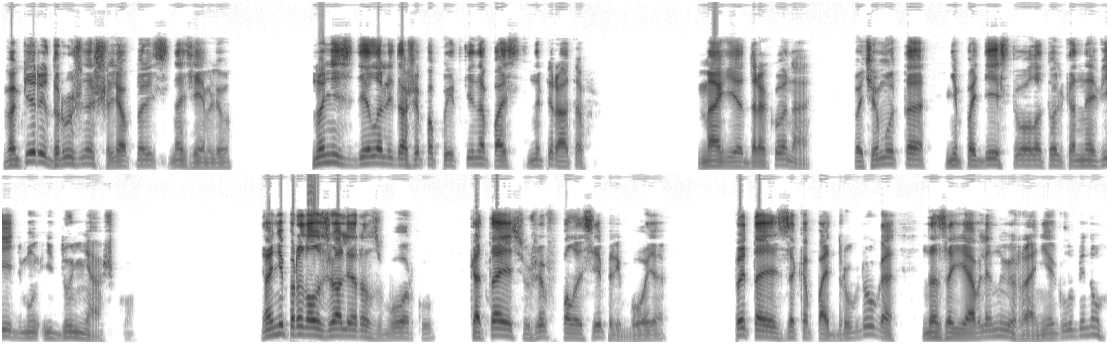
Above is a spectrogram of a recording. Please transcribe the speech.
вампиры дружно шлепнулись на землю, но не сделали даже попытки напасть на пиратов. Магия дракона почему-то не подействовала только на ведьму и Дуняшку. Они продолжали разборку, катаясь уже в полосе прибоя, пытаясь закопать друг друга на заявленную ранее глубину.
